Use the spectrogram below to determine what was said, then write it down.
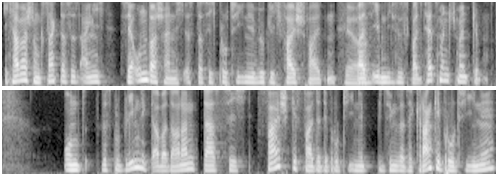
ich habe ja schon gesagt, dass es eigentlich sehr unwahrscheinlich ist, dass sich Proteine wirklich falsch falten, Ja. weil es eben dieses Qualitätsmanagement gibt. Und das Problem liegt aber daran, dass sich falsch gefaltete Proteine bzw. kranke Proteine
